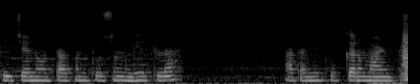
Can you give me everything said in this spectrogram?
किचन ओटा पण पुसून घेतला. आता मी कुकर मांडते.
